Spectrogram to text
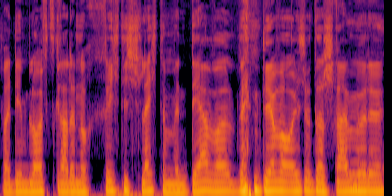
bei dem läuft es gerade noch richtig schlecht und wenn der, wenn der bei euch unterschreiben würde,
